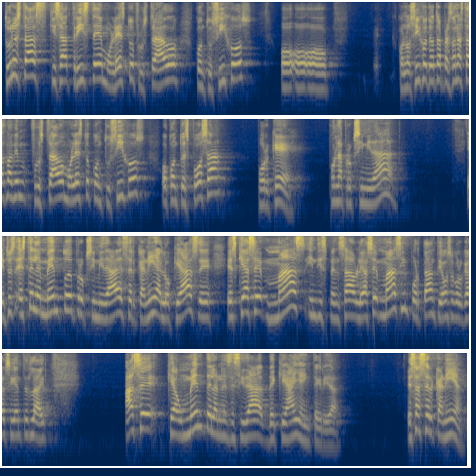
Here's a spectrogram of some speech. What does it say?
Tú no estás quizá triste, molesto, frustrado con tus hijos o, con los hijos de otra persona. Estás más bien frustrado, molesto con tus hijos o con tu esposa. ¿Por qué? Por la proximidad. Entonces, este elemento de proximidad, de cercanía, lo que hace es que hace más indispensable, hace más importante, vamos a colocar el siguiente slide, hace que aumente la necesidad de que haya integridad. Esa cercanía.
